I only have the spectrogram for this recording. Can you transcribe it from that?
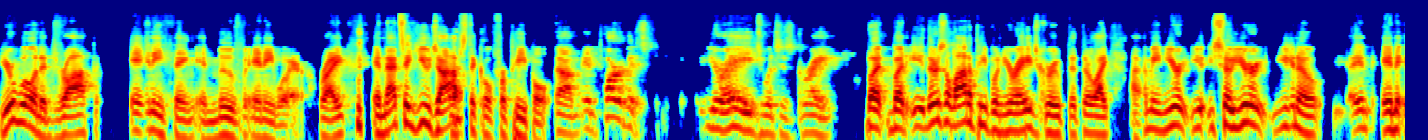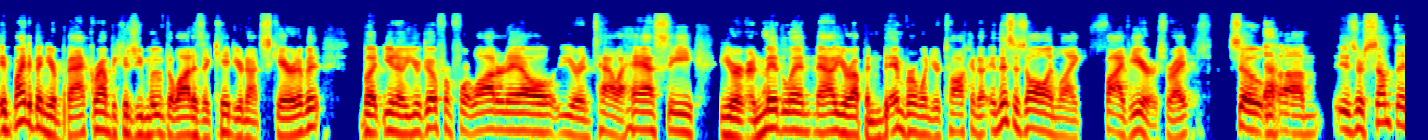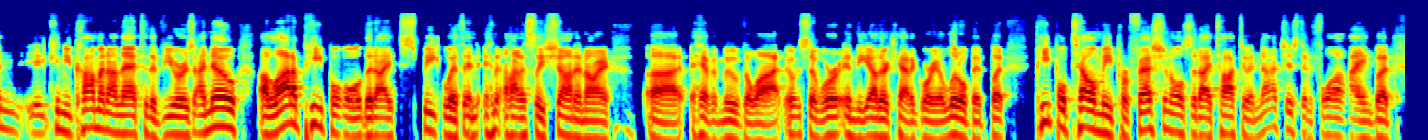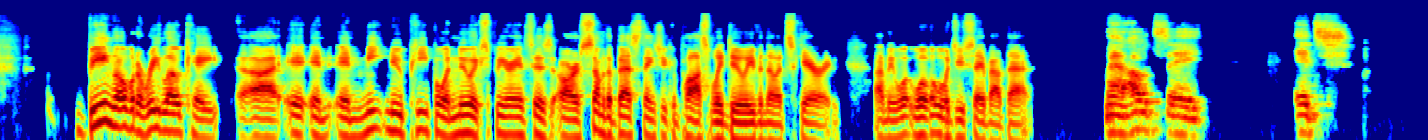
you're willing to drop anything and move anywhere right? And that's a huge obstacle for people. Um, and part of it's your age which is great. But but there's a lot of people in your age group that they're like i mean you're you, so you're you know and, and it might have been your background because you moved a lot as a kid you're not scared of it. But you know you go from fort lauderdale you're in tallahassee you're in midland now you're up in denver when you're talking to and this is all in like five years right so, yeah. um, is there something? Eh, can you comment on that to the viewers? I know a lot of people that I speak with, and, and honestly, Sean and I uh, haven't moved a lot, so we're in the other category a little bit. But people tell me, professionals that I talk to, and not just in flying, but being able to relocate uh, and and meet new people and new experiences are some of the best things you can possibly do, even though it's scary. I mean, what what would you say about that? Man, I would say it's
